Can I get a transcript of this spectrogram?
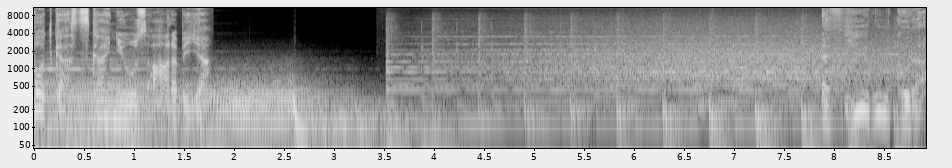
بودكاست سكاي نيوز عربية أثير الكرة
